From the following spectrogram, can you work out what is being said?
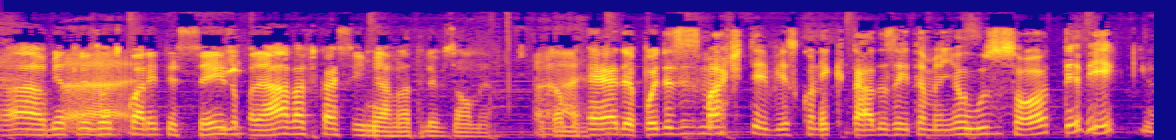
Ah, a minha televisão de 46, eu falei, ah, vai ficar assim mesmo na televisão mesmo. Ah, É, depois das Smart TVs conectadas aí também, eu uso só TV. E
